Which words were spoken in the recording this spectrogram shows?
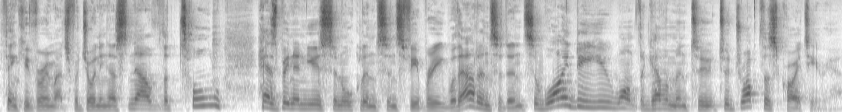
Thank you very much for joining us. Now, the tool has been in use in Auckland since February without incident, so why do you want the government to, to drop this criteria?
